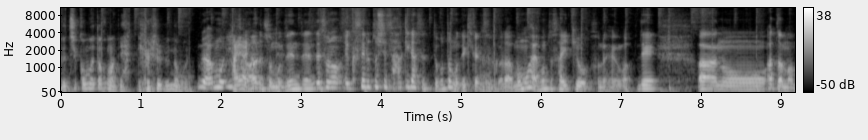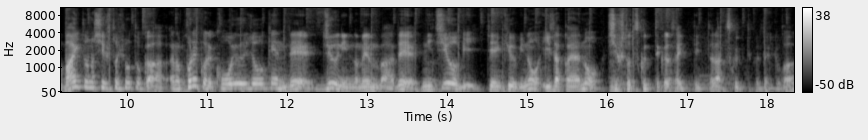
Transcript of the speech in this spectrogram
打ち込むとこまでやってくれるのもいやもういつかあると思う早い全然。でそのエクセルとして吐き出すってこともできたりするから、もうもはや本当最強その辺は。であのーあとはまあバイトのシフト表とかあのこれこれこういう条件で10人のメンバーで日曜日定休日の居酒屋のシフト作ってくださいって言ったら作ってくれたりとか、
